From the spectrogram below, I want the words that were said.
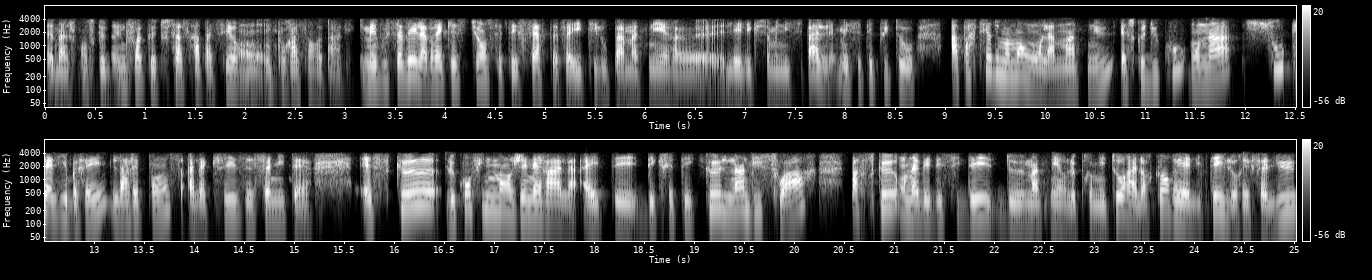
Eh ben, je pense qu'une fois que tout ça sera passé, on, pourra s'en reparler. Mais vous savez, la vraie question, c'était certes, fallait-il ou pas maintenir l'élection municipale, mais c'était plutôt à partir du moment où on l'a maintenue, est-ce que du coup, on a sous-calibré la réponse à la crise sanitaire? Est-ce que le confinement général a été décrété que lundi soir parce qu'on avait décidé de maintenir le premier tour, alors qu'en réalité, il aurait fallu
